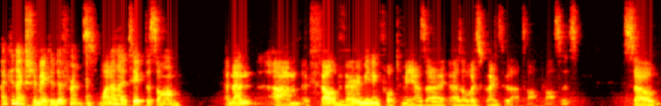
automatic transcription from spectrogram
I can actually make a difference. Why don't I take this on? And then um, it felt very meaningful to me as I as I was going through that thought process. So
